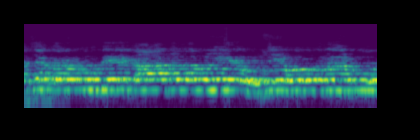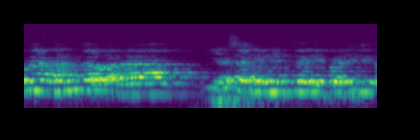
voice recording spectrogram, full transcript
ಅಚಕರು ಬೇಕಾದವನಿಗೆ ಉಸಿ ಹೋಗದ ಪೂರ್ಣ ಗ್ರಂಥವನ ಎಸಗಿ ನಿಂತಲಿ ಪಡಿಸಿದ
